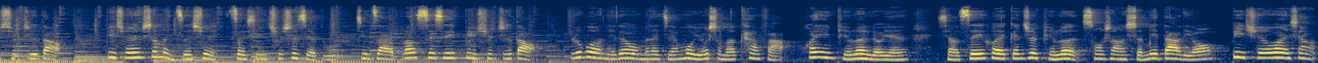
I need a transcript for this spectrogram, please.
必须知道，币圈生猛资讯、最新趋势解读，尽在 Block CC 必须知道。如果你对我们的节目有什么看法，欢迎评论留言，小 C 会根据评论送上神秘大礼哦。币圈万象，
